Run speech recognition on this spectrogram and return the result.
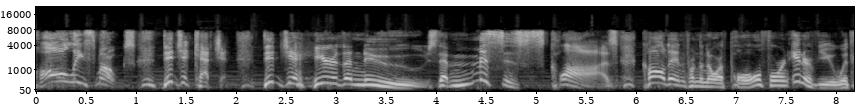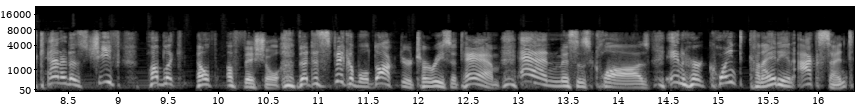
holy smokes. Did you catch it? Did you hear the news that Mrs. Claus called in from the North Pole for an interview with Canada's chief public health official, the despicable Dr. Teresa Tam, and Mrs. Claus, in her quaint Canadian accent,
